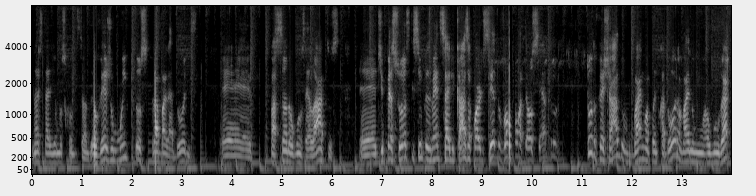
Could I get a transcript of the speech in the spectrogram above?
nós estaríamos conquistando. Eu vejo muitos trabalhadores é, passando alguns relatos é, de pessoas que simplesmente saem de casa, acordam cedo, vão até o centro tudo fechado, vai numa panificadora, vai em algum lugar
